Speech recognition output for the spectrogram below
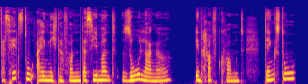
Was hältst du eigentlich davon, dass jemand so lange in Haft kommt? Denkst du,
